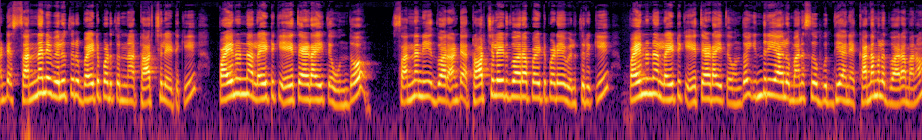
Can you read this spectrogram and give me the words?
అంటే సన్నని వెలుతురు బయటపడుతున్న టార్చ్ లైట్కి పైనున్న లైట్కి ఏ తేడా అయితే ఉందో సన్నని ద్వారా అంటే టార్చ్ లైట్ ద్వారా బయటపడే వెలుతురికి పైనున్న లైట్కి ఏ తేడా అయితే ఉందో ఇంద్రియాలు మనసు బుద్ధి అనే కన్నముల ద్వారా మనం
